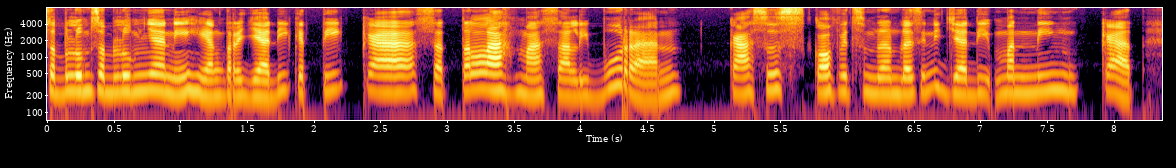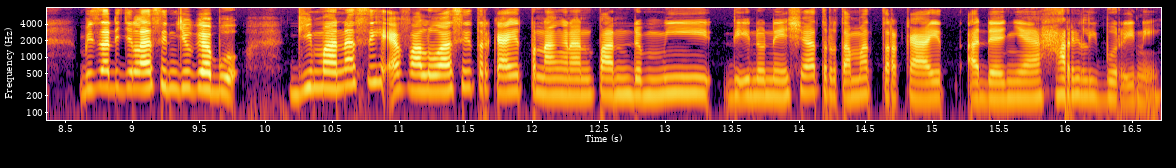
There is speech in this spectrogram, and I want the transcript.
sebelum-sebelumnya nih yang terjadi ketika setelah masa liburan kasus COVID-19 ini jadi meningkat. Bisa dijelasin juga Bu, gimana sih evaluasi terkait penanganan pandemi di Indonesia terutama terkait adanya hari libur ini?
